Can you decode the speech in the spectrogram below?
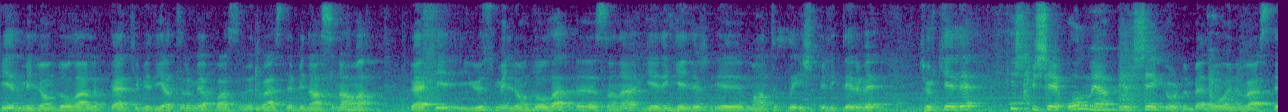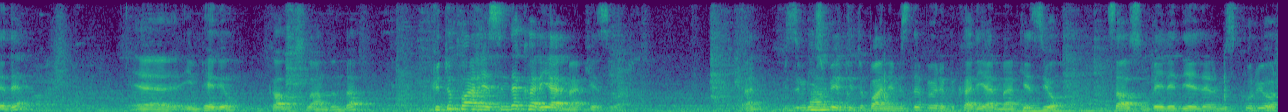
1 milyon dolarlık belki bir yatırım yaparsın üniversite binasına ama belki 100 milyon dolar e, sana geri gelir. E, mantıklı işbirlikleri ve Türkiye'de hiçbir şey olmayan bir şey gördüm ben o üniversitede. E, Imperial College London'da. Kütüphanesinde kariyer merkezi var. Yani bizim hiçbir kütüphanemizde böyle bir kariyer merkezi yok. Sağ olsun belediyelerimiz kuruyor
